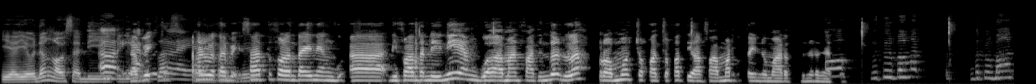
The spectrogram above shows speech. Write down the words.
Iya, ya udah nggak usah di Oh, iya, Tapi- betul lah ya. Aduh, tapi satu Valentine yang uh, di Valentine Day ini yang gua manfaatin itu adalah promo coklat-coklat di Alfamart atau Indomaret, bener nggak? Oh betul banget, betul banget.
